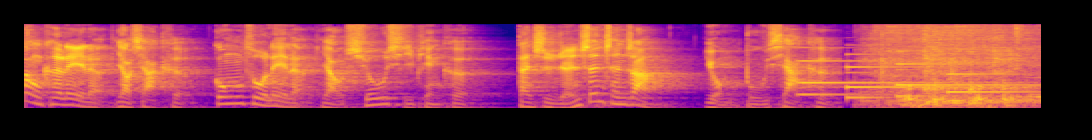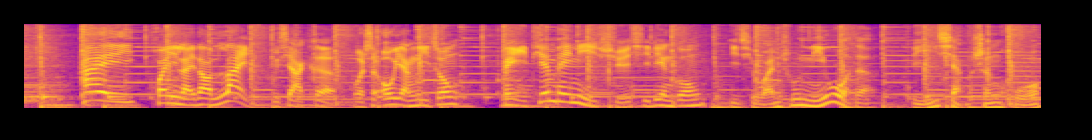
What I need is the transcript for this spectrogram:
上课累了要下课，工作累了要休息片刻，但是人生成长永不下课。嗨，欢迎来到 Life 不下课，我是欧阳立中，每天陪你学习练功，一起玩出你我的理想生活。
